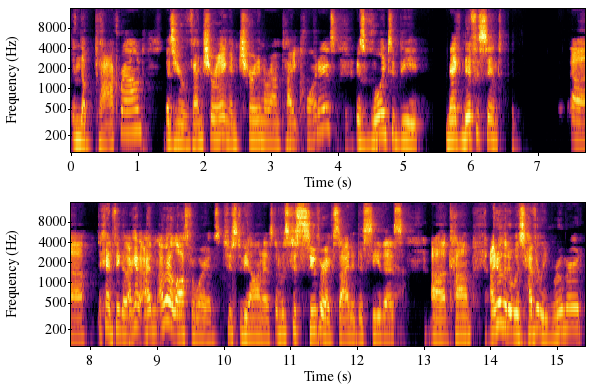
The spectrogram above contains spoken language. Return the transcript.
in the background as you're venturing and churning around tight corners is going to be magnificent uh, I can't think of. I can't, I'm, I'm at a loss for words, just to be honest. I was just super excited to see this uh, come. I know that it was heavily rumored.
